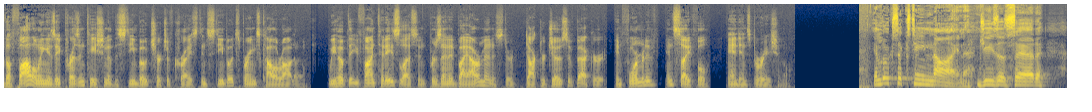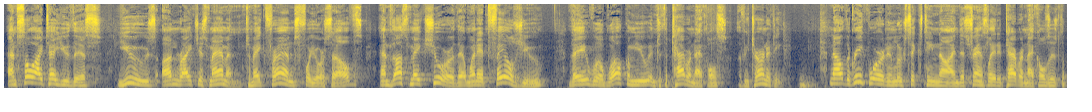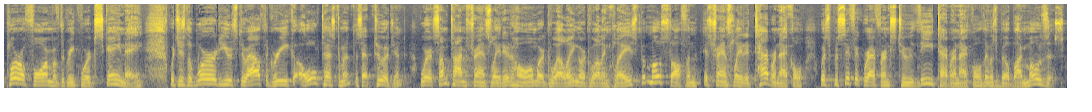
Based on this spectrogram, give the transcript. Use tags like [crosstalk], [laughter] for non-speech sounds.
The following is a presentation of the Steamboat Church of Christ in Steamboat Springs, Colorado. We hope that you find today's lesson, presented by our minister, Dr. Joseph Becker, informative, insightful, and inspirational. In Luke 16 9, Jesus said, And so I tell you this use unrighteous mammon to make friends for yourselves, and thus make sure that when it fails you, they will welcome you into the tabernacles of eternity. Now, the Greek word in Luke 16:9 that's translated tabernacles is the plural form of the Greek word skene, which is the word used throughout the Greek Old Testament, the Septuagint, where it's sometimes translated home or dwelling or dwelling place, but most often it's translated tabernacle with specific reference to the tabernacle that was built by Moses.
